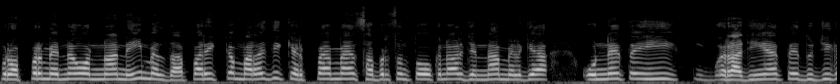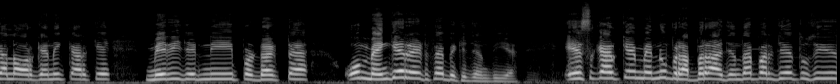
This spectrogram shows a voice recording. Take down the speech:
ਪ੍ਰੋਪਰ ਮੈਨੂੰ ਉਹਨਾਂ ਨਹੀਂ ਮਿਲਦਾ, ਪਰ ਇੱਕ ਮਹਾਰਾਜ ਦੀ ਕਿਰਪਾ ਮੈਂ ਸਬਰ ਸੰਤੋਖ ਨਾਲ ਜਿੰਨਾ ਮਿਲ ਗਿਆ ਉਨੇ ਤੇ ਹੀ ਰਾਜੀ ਹਾਂ ਤੇ ਦੂਜੀ ਗੱਲ ਆਰਗੇਨਿਕ ਕਰਕੇ ਮੇਰੀ ਜਿੰਨੀ ਪ੍ਰੋਡਕਟ ਹੈ, ਉਹ ਮਹਿੰਗੇ ਰੇਟ ਤੇ ਵਿਕ ਜਾਂਦੀ ਹੈ। ਇਸ ਕਰਕੇ ਮੈਨੂੰ ਬਰਾਬਰ ਆ ਜਾਂਦਾ, ਪਰ ਜੇ ਤੁਸੀਂ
